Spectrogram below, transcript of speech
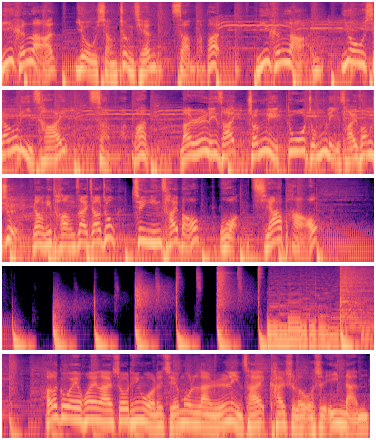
你很懒又想挣钱怎么办？你很懒又想理财怎么办？懒人理财整理多种理财方式，让你躺在家中，金银财宝往家跑。好了，各位，欢迎来收听我的节目《懒人理财》，开始了，我是一楠。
